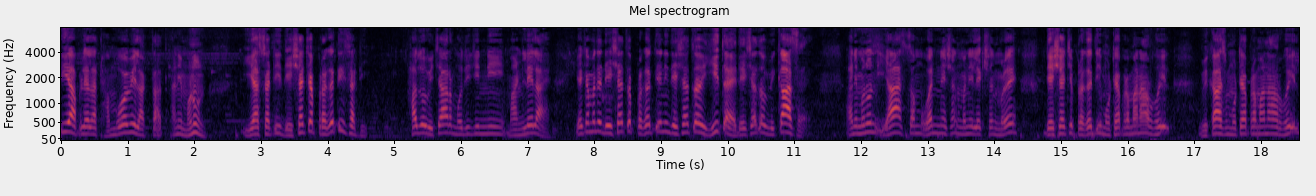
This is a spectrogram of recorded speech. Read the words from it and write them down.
ती आपल्याला थांबवावी लागतात. आणि म्हणून यासाठी देशाच्या प्रगतीसाठी हा जो विचार मोदीजींनी मांडलेला आहे याच्यामध्ये देशाचं प्रगती आणि देशाचं हित आहे देशाचा विकास आहे. आणि म्हणून या सम वन नेशन वन इलेक्शनमुळे देशाची प्रगती मोठ्या प्रमाणावर होईल. विकास मोठ्या प्रमाणावर होईल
